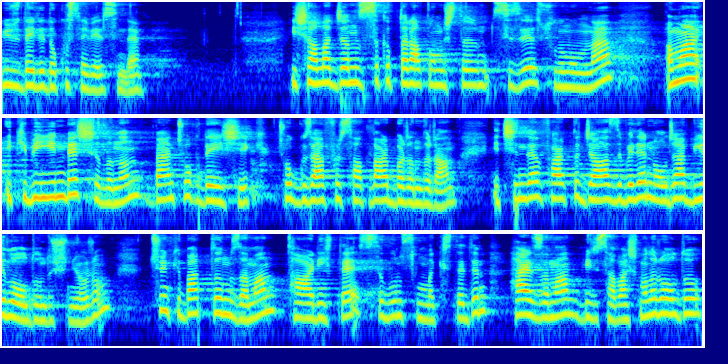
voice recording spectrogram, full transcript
yüzde 59 seviyesinde. İnşallah canınızı sıkıp daraltmamıştır sizi sunumumla. Ama 2025 yılının ben çok değişik, çok güzel fırsatlar barındıran, içinde farklı cazibelerin olacağı bir yıl olduğunu düşünüyorum. Çünkü baktığım zaman tarihte size bunu sunmak istedim. Her zaman bir savaşmalar oldu,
